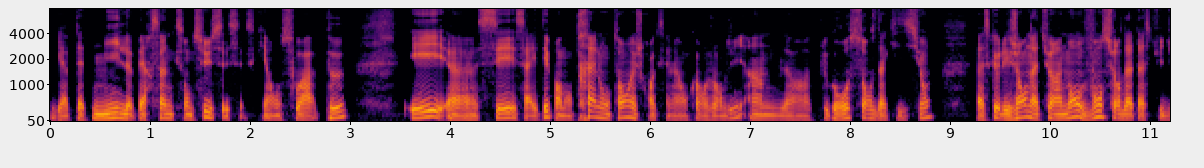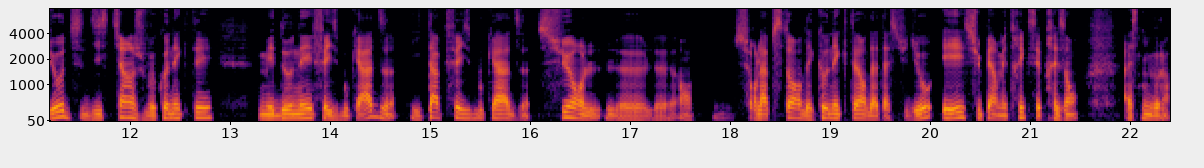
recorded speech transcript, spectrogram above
il y a peut-être 1000 personnes qui sont dessus, c'est ce qui en soit peu. Et euh, c'est, ça a été pendant très longtemps, et je crois que c'est encore aujourd'hui, un de leurs plus grosses sources d'acquisition, parce que les gens naturellement vont sur Data Studio, disent tiens, je veux connecter mes données Facebook Ads, ils tapent Facebook Ads sur le, le sur l'App Store des connecteurs Data Studio et Supermetrics est présent à ce niveau-là.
